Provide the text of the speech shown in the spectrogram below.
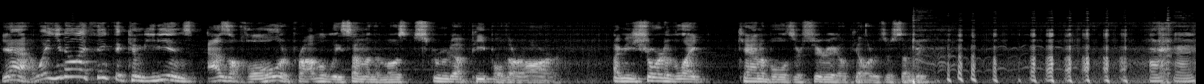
Yeah, well, you know, I think that comedians as a whole are probably some of the most screwed up people there are. I mean, short of like cannibals or serial killers or something. Okay.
